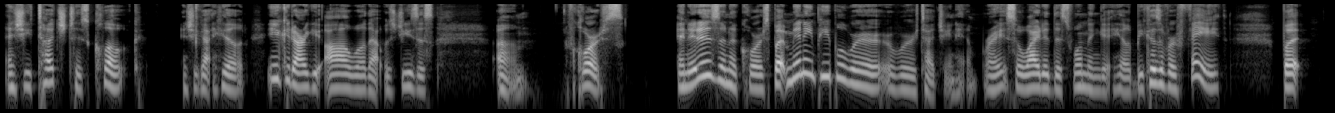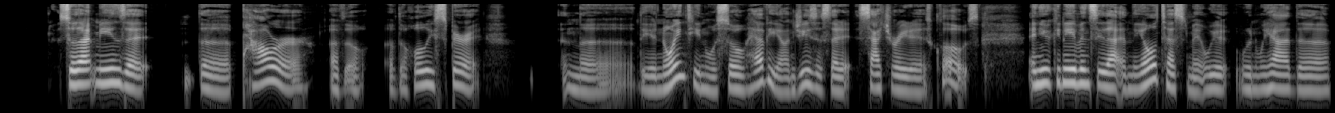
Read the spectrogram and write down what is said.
and she touched his cloak and she got healed. You could argue, oh, well, that was Jesus. Um, of course. And it isn't a course, but many people were, were touching him, right? So why did this woman get healed? Because of her faith. But so that means that the power of the of the Holy Spirit and the the anointing was so heavy on Jesus that it saturated his clothes. And you can even see that in the Old Testament. We, when we had the,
